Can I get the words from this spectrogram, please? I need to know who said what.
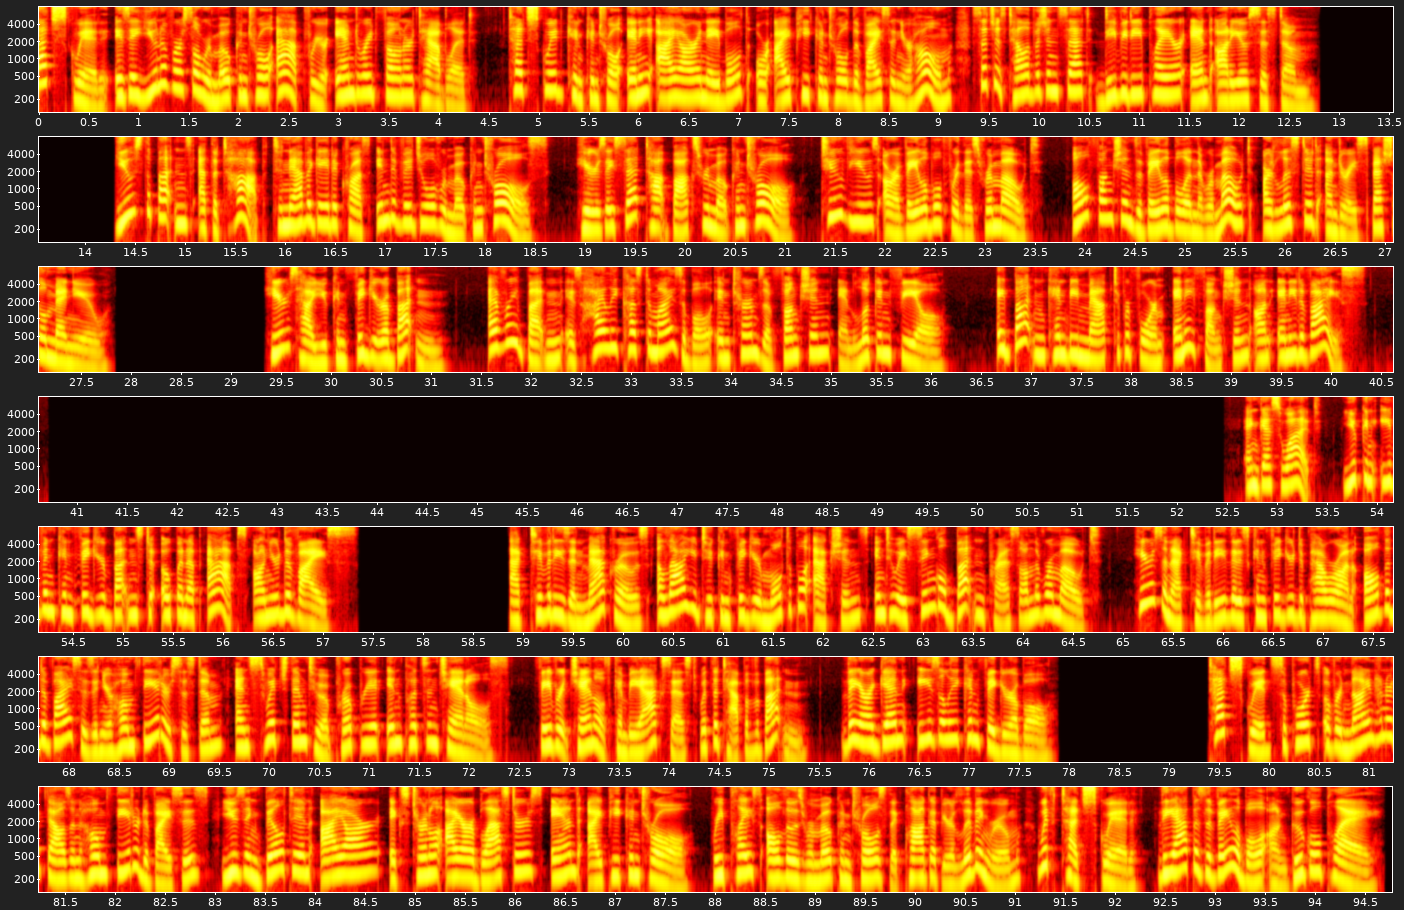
Speaker 1: TouchSquid is a universal remote control app for your Android phone or tablet. TouchSquid can control any IR enabled or IP controlled device in your home, such as television set, DVD player, and audio system. Use the buttons at the top to navigate across individual remote controls. Here's a set top box remote control. Two views are available for this remote. All functions available in the remote are listed under a special menu. Here's how you configure a button. Every button is highly customizable in terms of function and look and feel. A button can be mapped to perform any function on any device. And guess what? You can even configure buttons to open up apps on your device. Activities and macros allow you to configure multiple actions into a single button press on the remote. Here's an activity that is configured to power on all the devices in your home theater system and switch them to appropriate inputs and channels. Favorite channels can be accessed with the tap of a button. They are again easily configurable. TouchSquid supports over 900,000 home theater devices using built-in IR, external IR blasters, and IP control. Replace all those remote controls that clog up your living room with TouchSquid. The app is available on Google Play.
